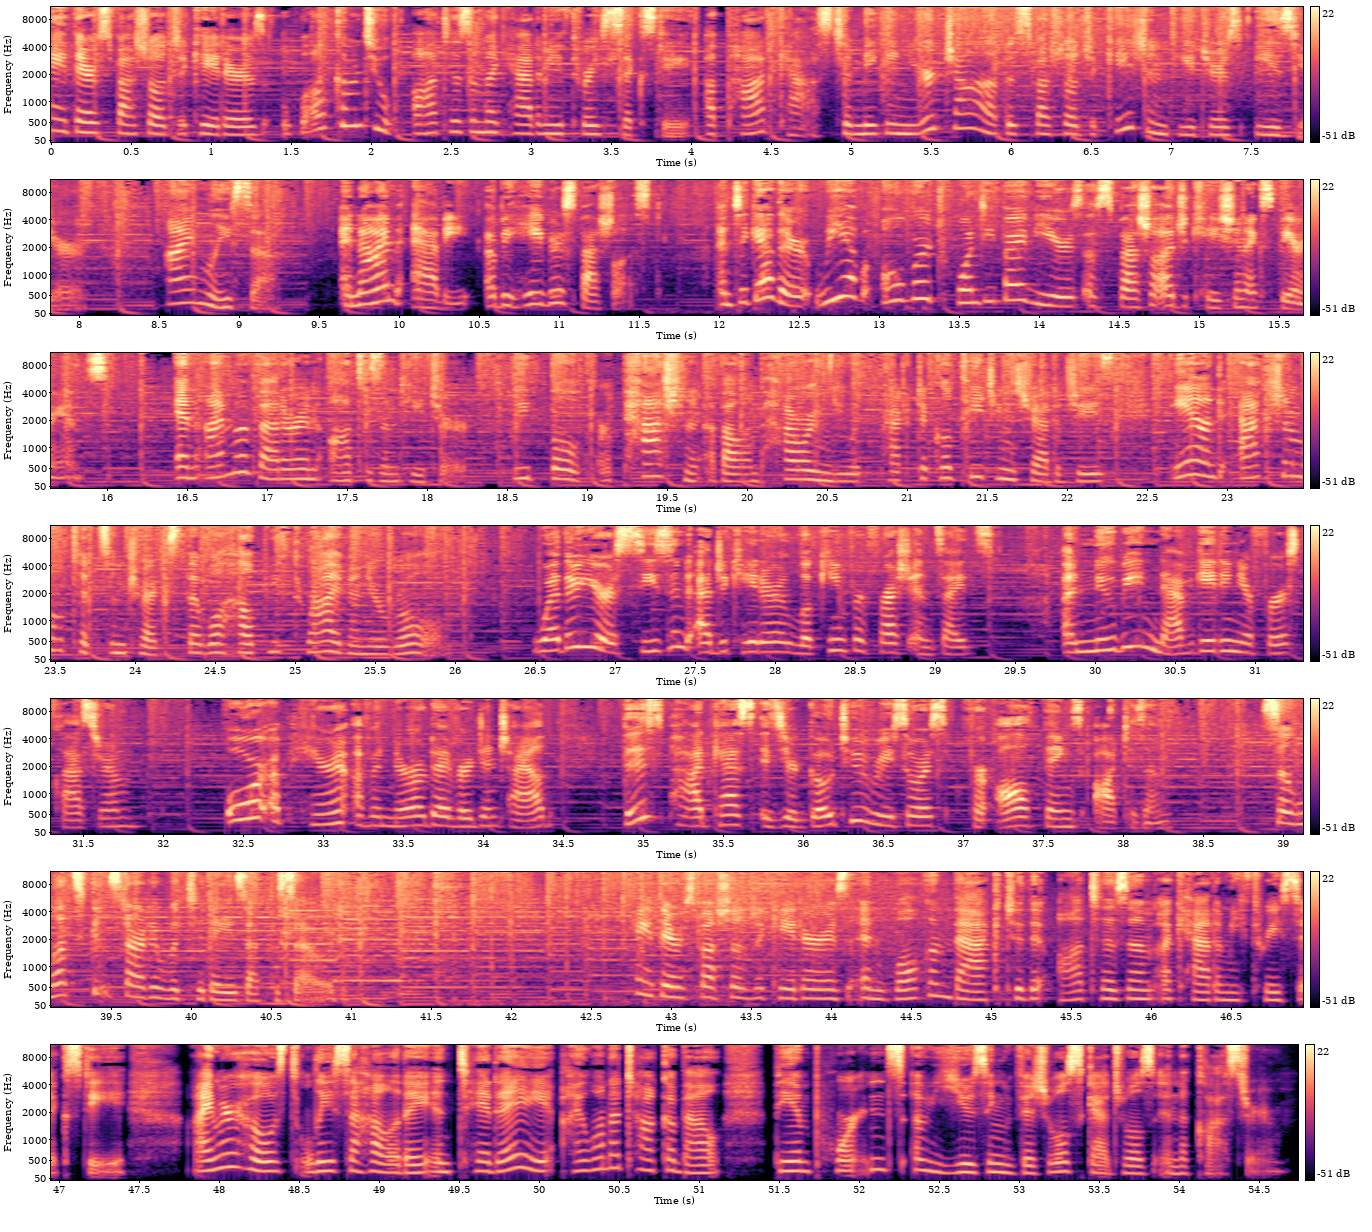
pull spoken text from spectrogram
Hey there, special educators. Welcome to Autism Academy 360, a podcast to making your job as special education teachers easier. I'm Lisa. And I'm Abby, a behavior specialist. And together, we have over 25 years of special education experience. And I'm a veteran autism teacher. We both are passionate about empowering you with practical teaching strategies and actionable tips and tricks that will help you thrive in your role. Whether you're a seasoned educator looking for fresh insights, a newbie navigating your first classroom, or a parent of a neurodivergent child, this podcast is your go to resource for all things autism. So let's get started with today's episode. Hey there, special educators, and welcome back to the Autism Academy 360. I'm your host, Lisa Holiday, and today I want to talk about the importance of using visual schedules in the classroom.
